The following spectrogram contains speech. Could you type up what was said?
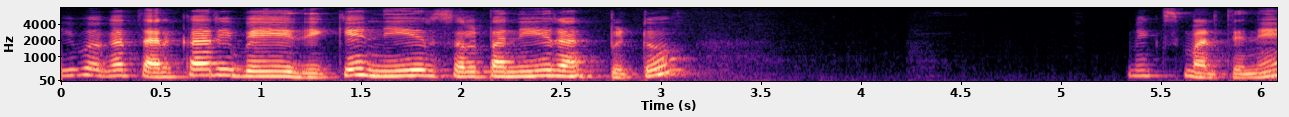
ಇವಾಗ ತರಕಾರಿ ಬೇಯೋದಕ್ಕೆ ನೀರು ಸ್ವಲ್ಪ ನೀರು ಹಾಕ್ಬಿಟ್ಟು ಮಿಕ್ಸ್ ಮಾಡ್ತೀನಿ.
